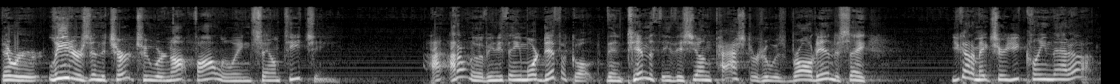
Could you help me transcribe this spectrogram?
There were leaders in the church who were not following sound teaching. I, I don't know of anything more difficult than Timothy, this young pastor who was brought in to say, You got to make sure you clean that up.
